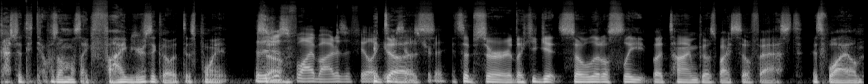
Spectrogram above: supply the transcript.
Gosh, I think that was almost like five years ago at this point. Does so, it just fly by? Does it feel like it, it does. yesterday? It's absurd. Like you get so little sleep, but time goes by so fast. It's wild.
